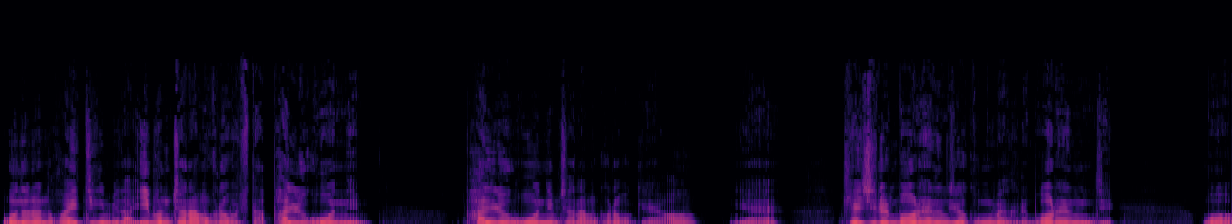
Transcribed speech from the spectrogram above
오늘은 화이팅입니다. 이분 전화 한번 걸어봅시다. 8655님. 8655님 전화 한번 걸어볼게요. 예. 개시를 뭘 했는지가 궁금해서 그래. 뭘 했는지. 뭐,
